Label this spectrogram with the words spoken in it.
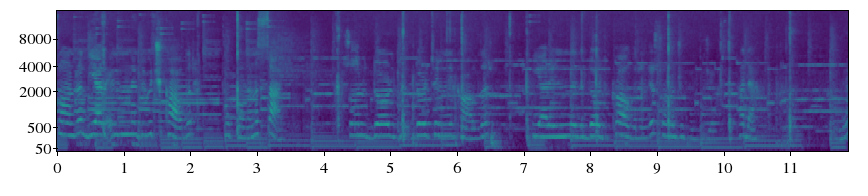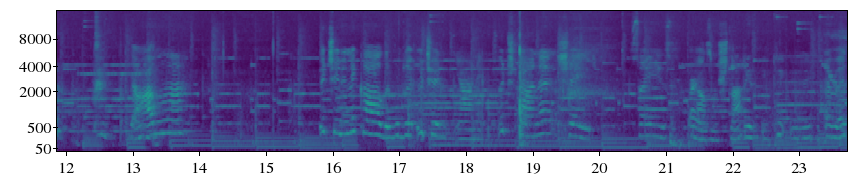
sonra diğer elinle de üç kaldır. Toplamını say. Sonra dört, dört elini kaldır. Diğer elinle de dört kaldırınca sonucu bulacaksın. Hadi. Ne? Ya ama üç elini kaldır. Burada üç el yani üç tane şey sayı yazmışlar. Bir, iki, üç. Evet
